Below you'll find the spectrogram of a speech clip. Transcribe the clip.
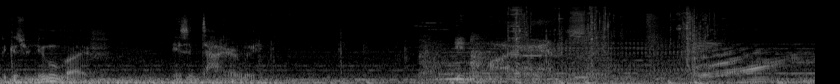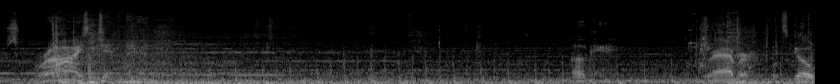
Because your new life is entirely in my hands. Surprise, Dead Man. Okay. Grab her. Let's go.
